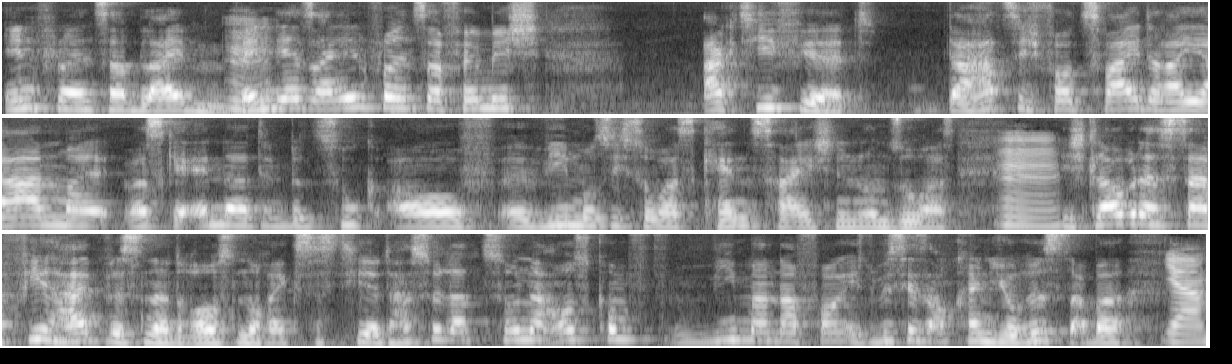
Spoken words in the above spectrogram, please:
Influencer bleiben. Mhm. Wenn jetzt ein Influencer für mich aktiv wird, da hat sich vor zwei, drei Jahren mal was geändert in Bezug auf, äh, wie muss ich sowas kennzeichnen und sowas. Mhm. Ich glaube, dass da viel Halbwissen da draußen noch existiert. Hast du dazu eine Auskunft, wie man da vorgeht? Du bist jetzt auch kein Jurist, aber ja.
